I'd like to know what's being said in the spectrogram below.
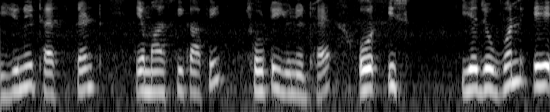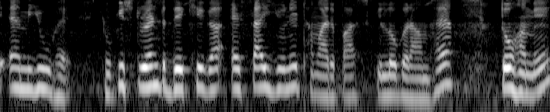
यूनिट है स्टूडेंट ये मास की काफ़ी छोटी यूनिट है और इस, ये जो वन ए एम यू है क्योंकि स्टूडेंट देखिएगा एस आई यूनिट हमारे पास किलोग्राम है तो हमें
